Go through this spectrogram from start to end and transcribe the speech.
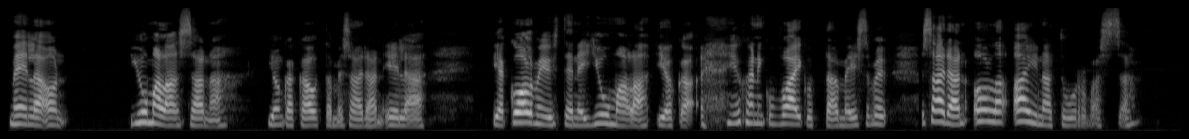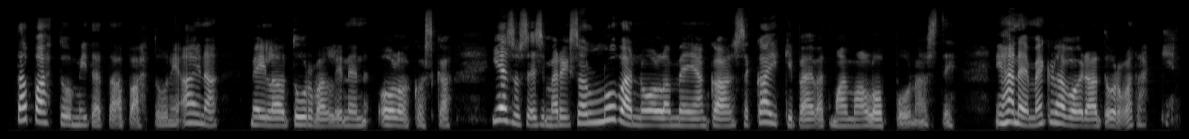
meillä on Jumalan sana, jonka kautta me saadaan elää. Ja kolmiyhteinen Jumala, joka, joka niin kuin vaikuttaa meissä. Me saadaan olla aina turvassa. Tapahtuu mitä tapahtuu, niin aina meillä on turvallinen olo, koska Jeesus esimerkiksi on luvannut olla meidän kanssa kaikki päivät maailman loppuun asti. Niin häneen me kyllä voidaan turvatakin.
